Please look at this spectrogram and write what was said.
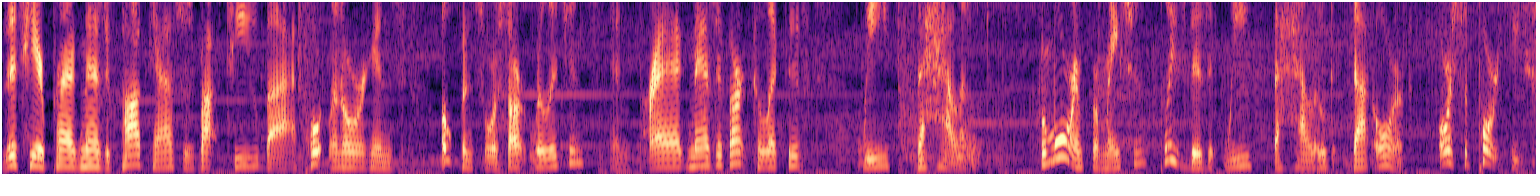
This here Prag Magic podcast is brought to you by Portland, Oregon's open source art religion and Prag Magic Art Collective, We the Hallowed. For more information, please visit wethehallowed.org or support these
